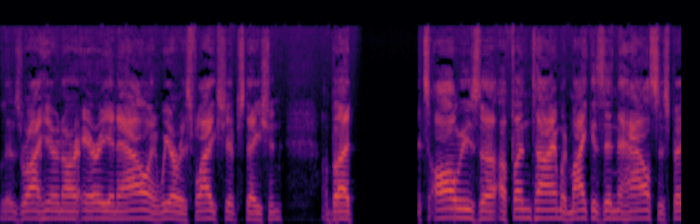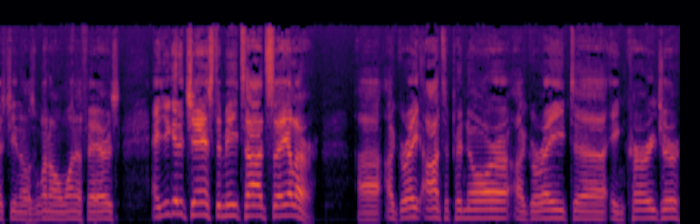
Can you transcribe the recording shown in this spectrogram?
lives right here in our area now, and we are his flagship station. But it's always a, a fun time when Mike is in the house, especially in those one-on-one affairs. And you get a chance to meet Todd Saylor, uh, a great entrepreneur, a great uh, encourager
